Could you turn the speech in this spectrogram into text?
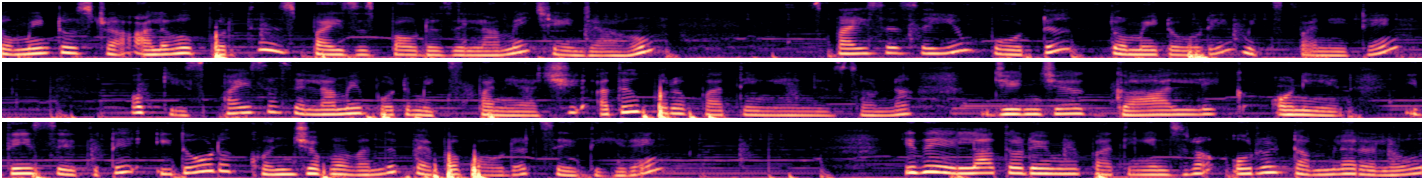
டொமேட்டோஸ்ட அளவை பொறுத்து ஸ்பைசஸ் பவுடர்ஸ் எல்லாமே சேஞ்ச் ஆகும். ஸ்பைசஸையும் போட்டு டொமேட்டோவோடய மிக்ஸ் பண்ணிட்டேன். ஓகே ஸ்பைசஸ் எல்லாமே போட்டு மிக்ஸ் பண்ணியாச்சு. அதுக்கப்புறம் பார்த்தீங்கன்னு சொன்னால் ஜிஞ்சர் கார்லிக் ஆனியன் இதையும் சேர்த்துட்டு இதோட கொஞ்சமாக வந்து பெப்பர் பவுடர் சேர்த்துக்கிறேன். இது எல்லாத்தோடையுமே பார்த்தீங்கன்னு சொன்னால் ஒரு டம்ளர் அளவு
